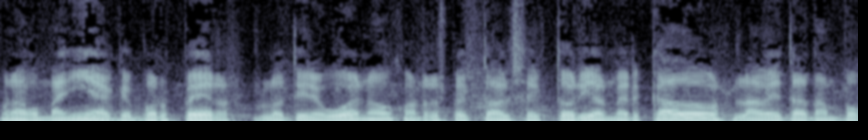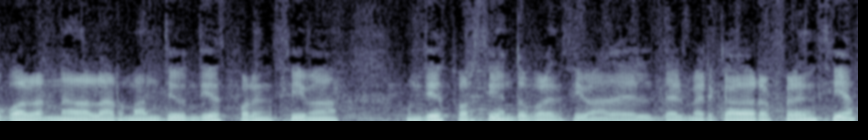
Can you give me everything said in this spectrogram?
una compañía que por PER lo tiene bueno con respecto al sector y al mercado, la beta tampoco nada alarmada un 10 por encima, un 10% por encima del, del, mercado de referencia.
